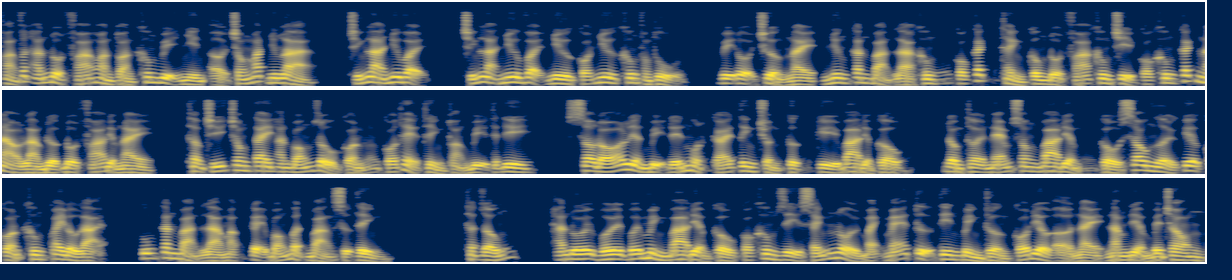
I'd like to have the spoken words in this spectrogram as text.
phảng phất hắn đột phá hoàn toàn không bị nhìn ở trong mắt như là, chính là như vậy, chính là như vậy như có như không phòng thủ vị đội trưởng này nhưng căn bản là không có cách thành công đột phá, không chỉ có không cách nào làm được đột phá điểm này, thậm chí trong tay hắn bóng rổ còn có thể thỉnh thoảng bị thiệt đi, sau đó liền bị đến một cái tinh chuẩn cực kỳ ba điểm cầu, đồng thời ném xong ba điểm cầu sau người kia còn không quay đầu lại, cũng căn bản là mặc kệ bóng bật bảng sự tình. Thật giống, hắn đối với với mình ba điểm cầu có không gì sánh nổi mạnh mẽ, tự tin bình thường có điều ở này năm điểm bên trong,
